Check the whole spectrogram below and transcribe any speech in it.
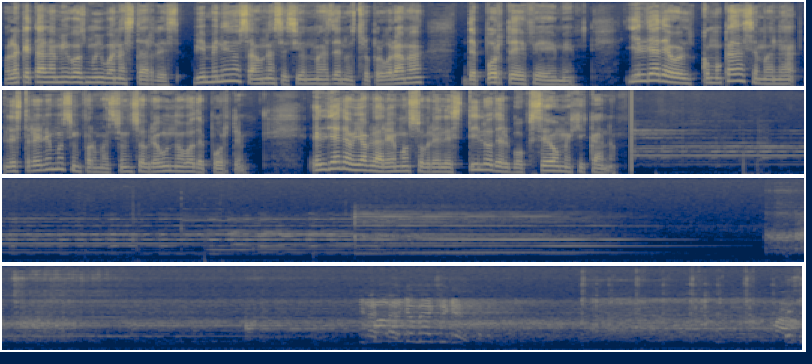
Hola, ¿qué tal amigos? Muy buenas tardes. Bienvenidos a una sesión más de nuestro programa Deporte FM. Y el día de hoy, como cada semana, les traeremos información sobre un nuevo deporte. El día de hoy hablaremos sobre el estilo del boxeo mexicano.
